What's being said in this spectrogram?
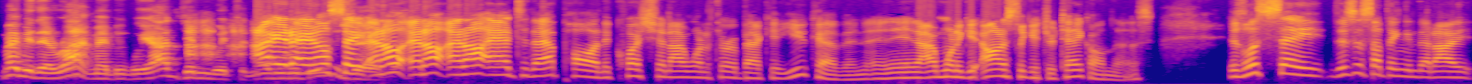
Maybe they're right. Maybe we are dim-witted. I, and, and I'll say, and I'll and I'll and I'll add to that, Paul. And the question I want to throw back at you, Kevin, and, and I want to get honestly get your take on this. Is let's say this is something that I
